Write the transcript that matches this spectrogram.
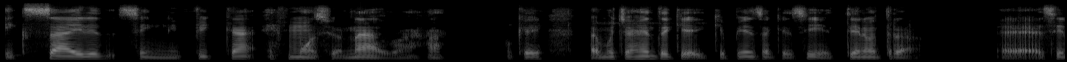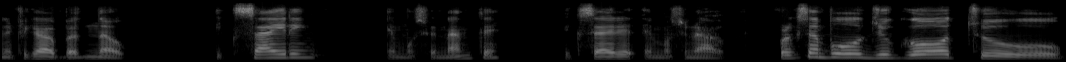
Excited significa emocionado, ajá. ¿ok? Hay mucha gente que, piensa que sí, tiene otro eh, significado, but no. Exciting, emocionante, excited, emocionado. For example, you go to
